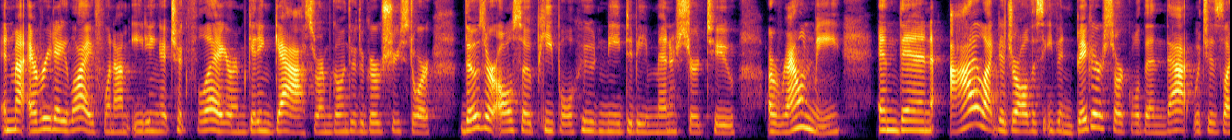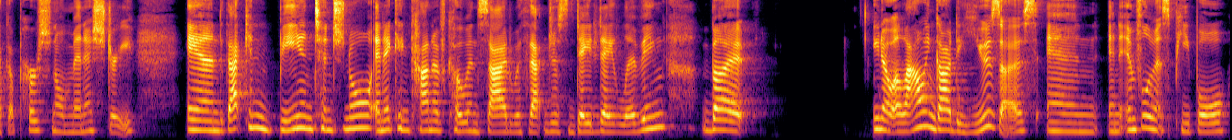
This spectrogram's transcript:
in my everyday life when i'm eating at chick-fil-a or i'm getting gas or i'm going through the grocery store those are also people who need to be ministered to around me. And then i like to draw this even bigger circle than that which is like a personal ministry and that can be intentional and it can kind of coincide with that just day to day living. But, you know, allowing God to use us and, and influence people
